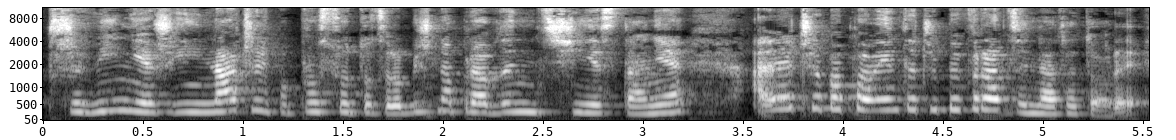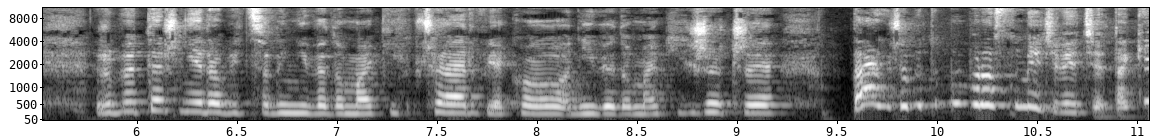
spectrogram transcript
przewiniesz i inaczej po prostu to zrobisz, naprawdę nic się nie stanie, ale trzeba pamiętać, żeby wracać na te tory, żeby też nie robić sobie nie wiadomo jakich przerw, jako nie wiadomo jakich rzeczy, tak, żeby to po prostu mieć, wiecie, takie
